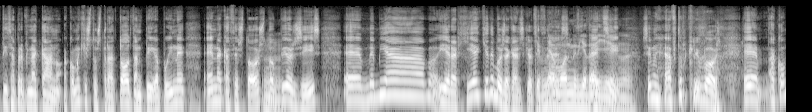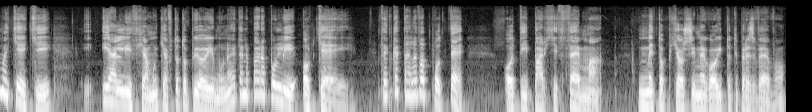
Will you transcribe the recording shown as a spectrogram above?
τι θα πρέπει να κάνω. Ακόμα και στο στρατό, όταν πήγα, που είναι ένα καθεστώς το οποίο ζεις ε, με μια ιεραρχία και δεν μπορείς να κάνεις και ό,τι θέλει. Και μια μόνιμη διαταγή. Ναι. Σε μια, αυτό ακριβώς. ε, ακόμα και εκεί, η αλήθεια μου και αυτό το οποίο ήμουνα ήταν πάρα πολύ ok. Δεν κατάλαβα ποτέ ότι υπάρχει θέμα με το ποιος είμαι εγώ ή το τι πρεσβεύω.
